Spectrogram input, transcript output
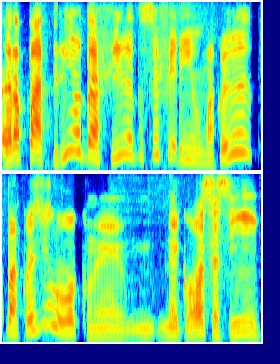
era padrinho da filha do Seferin. Uma coisa, uma coisa de louco, né? Um negócio assim.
